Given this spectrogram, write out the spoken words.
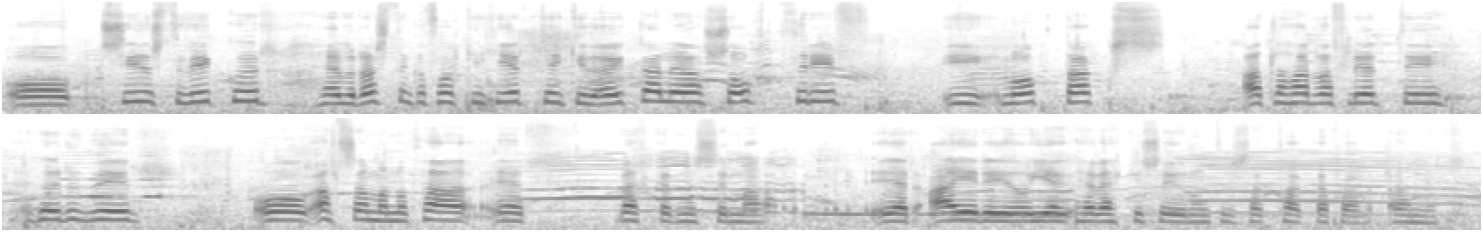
og síðustu vikur hefur restingafólki hér tekið augalega sóttþrýf í lokdags, alla harðafleti, hurðir og allt saman og það er verkefni sem er ærið og ég hef ekki segjur um til að taka það að mér.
